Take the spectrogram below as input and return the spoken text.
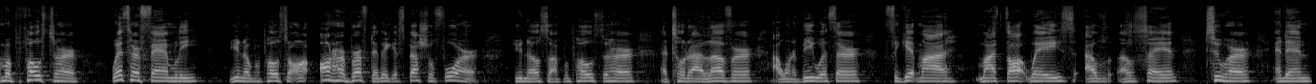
I'm gonna propose to her with her family. You know, propose to her on, on her birthday, make it special for her. You know, so I proposed to her. I told her I love her. I want to be with her. Forget my my thought ways. I was I was saying to her, and then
